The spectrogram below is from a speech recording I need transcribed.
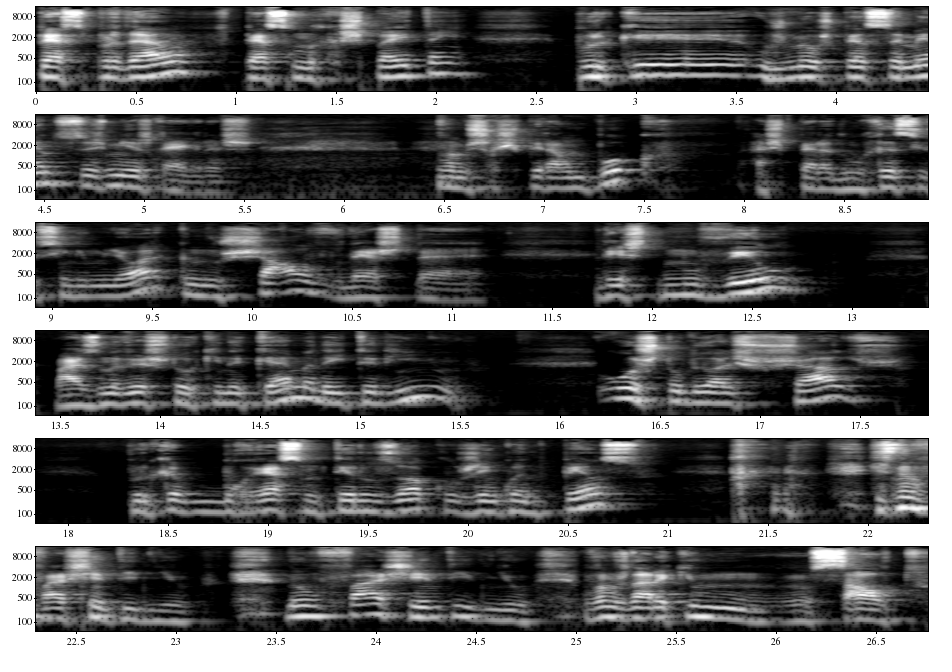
Peço perdão, peço que me respeitem porque os meus pensamentos, as minhas regras. Vamos respirar um pouco, à espera de um raciocínio melhor, que nos salve desta, deste novelo. Mais uma vez estou aqui na cama, deitadinho. Hoje estou de olhos fechados, porque aborrece-me ter os óculos enquanto penso. Isso não faz sentido nenhum. Não faz sentido nenhum. Vamos dar aqui um, um, salto,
